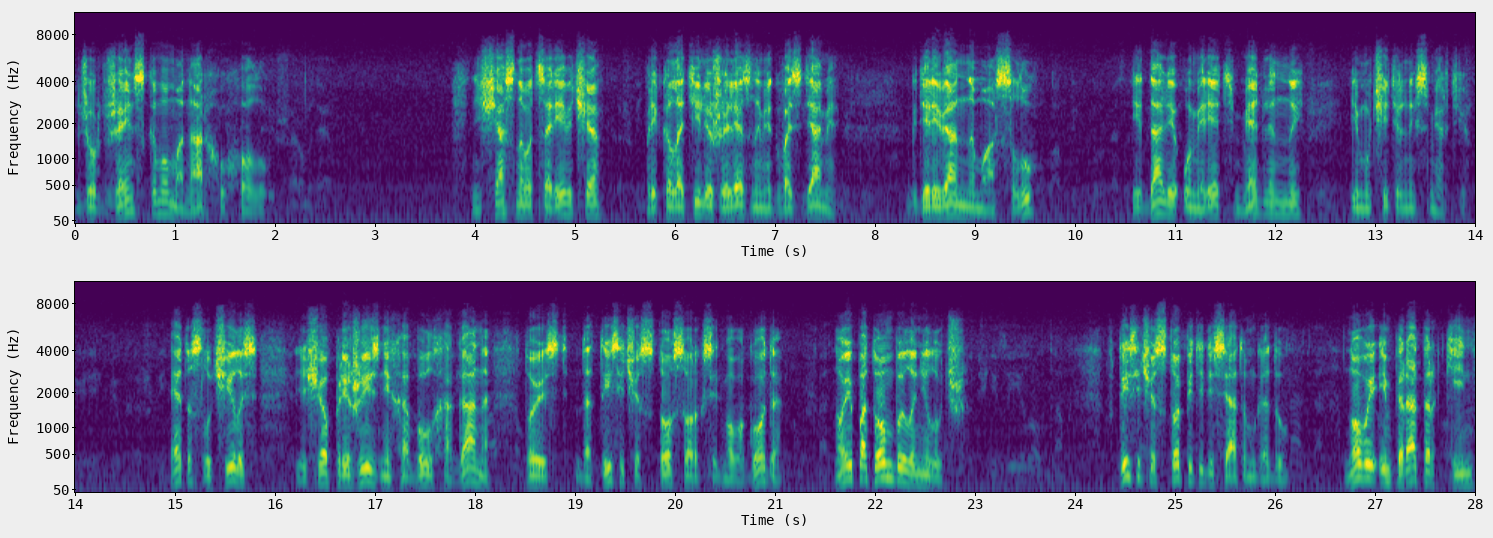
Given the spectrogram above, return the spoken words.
джурдженскому монарху Холу. Несчастного царевича приколотили железными гвоздями к деревянному ослу и дали умереть медленной и мучительной смертью. Это случилось еще при жизни Хабул-Хагана, то есть до 1147 года, но и потом было не лучше. В 1150 году новый император Кинь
